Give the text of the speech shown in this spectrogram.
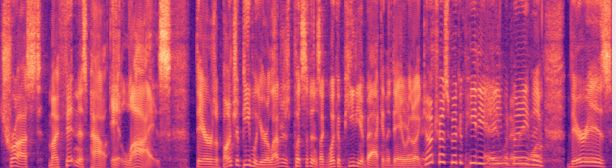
trust MyFitnessPal. It lies. There's a bunch of people you're allowed to just put something. It's like Wikipedia back in the day, where they're like, it "Don't trust Wikipedia. You can put anything." There is.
